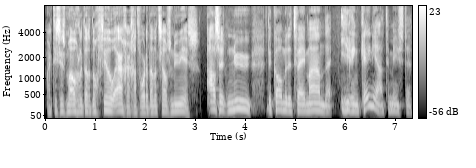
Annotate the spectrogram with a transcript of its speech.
Maar het is dus mogelijk dat het nog veel erger gaat worden dan het zelfs nu is. Als het nu de komende twee maanden, hier in Kenia tenminste,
